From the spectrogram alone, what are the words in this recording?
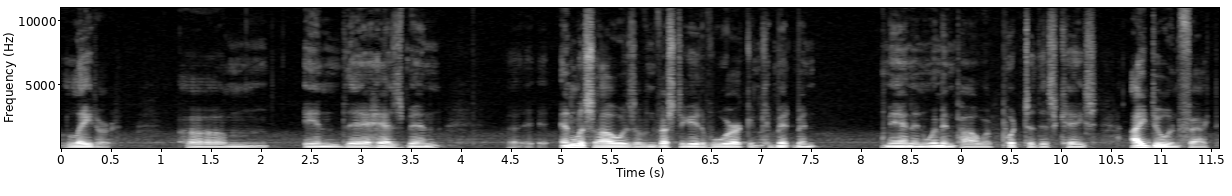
later, um, and there has been uh, endless hours of investigative work and commitment, man and women power put to this case, I do, in fact,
